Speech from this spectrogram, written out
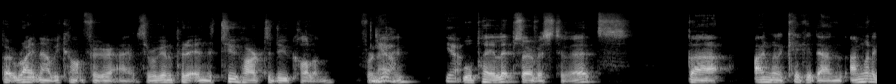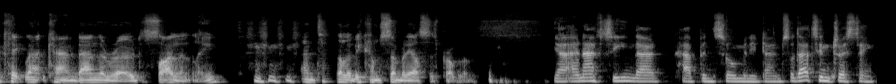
but right now we can't figure it out. So we're going to put it in the too hard to do column for now. Yeah. Yeah. We'll pay lip service to it, but I'm going to kick it down. I'm going to kick that can down the road silently until it becomes somebody else's problem. Yeah, and I've seen that happen so many times. So that's interesting.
